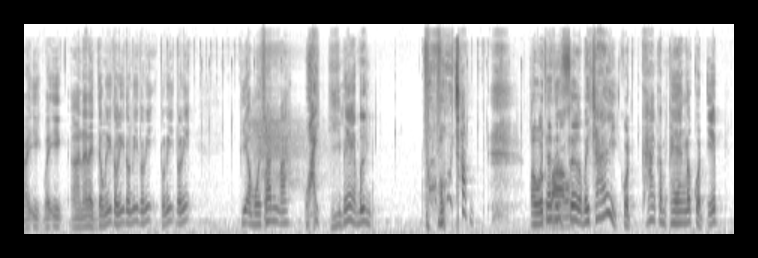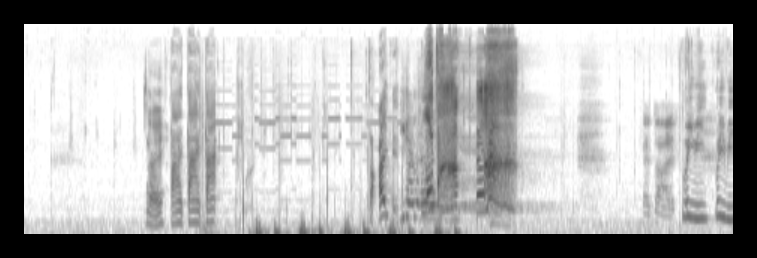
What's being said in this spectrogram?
ไปอีกไปอีกอ่านั่นแหละตรงนี้ตรงนี้ตรงนี้ตรงนี้ตรงนี้ตรงนี้พี่เอาโมชั่นมาว้ายหีแม่มึงโมชั่นเอาโมชั่นเซนเซอร์ไม่ใช่ กดข้างกำแพงแล้วกด F ไหนใต้ใต้ใต้ตายเหี้ยเลยรถถังใครตายไม่มีไม่มี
